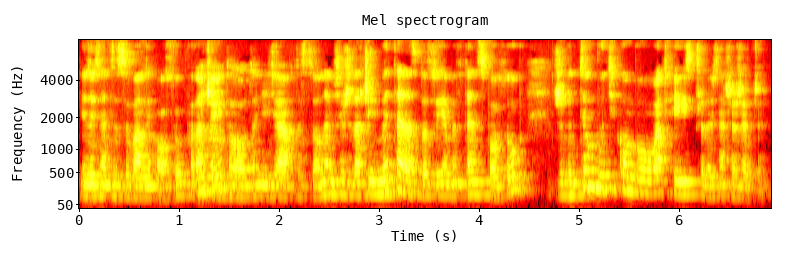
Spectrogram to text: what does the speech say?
ilość zainteresowanych osób. Raczej Mhm. to, to nie działa w tę stronę. Myślę, że raczej my teraz pracujemy w ten sposób, żeby tym butikom było łatwiej sprzedać nasze rzeczy.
